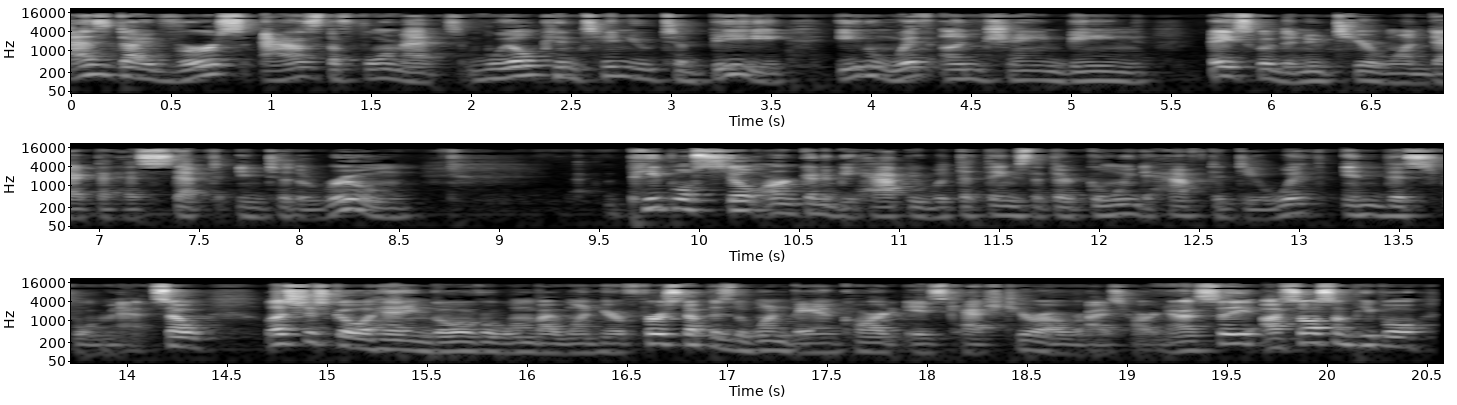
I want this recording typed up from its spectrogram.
As diverse as the format will continue to be, even with Unchained being basically the new tier one deck that has stepped into the room, people still aren't going to be happy with the things that they're going to have to deal with in this format. So let's just go ahead and go over one by one here. First up is the one ban card is Cash Kashtira Rise Heart. Now I see I saw some people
